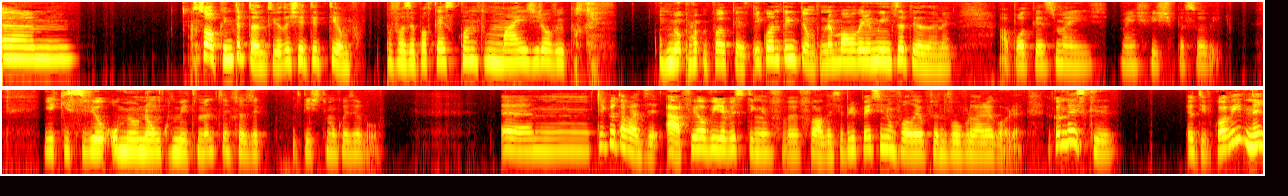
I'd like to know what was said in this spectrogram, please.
Um, só que entretanto eu deixei de ter tempo para fazer podcast quanto mais ir ouvir podcast. O meu próprio podcast. E quando tenho tempo, não é bom ouvir a minha certeza, né? Há podcasts mais, mais fixos para se ouvir. E aqui se vê o meu não commitment em fazer disto uma coisa boa. Um, o que é que eu estava a dizer? Ah, fui ouvir a ver se tinha falado desta peripécia e não falei, portanto vou abordar agora. Acontece que eu tive Covid, né?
